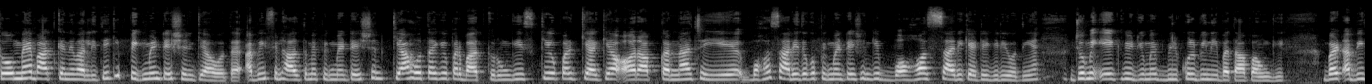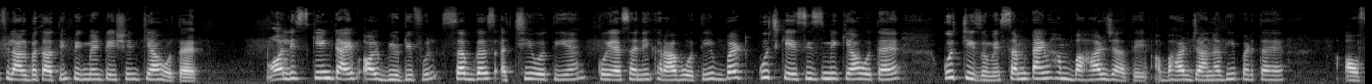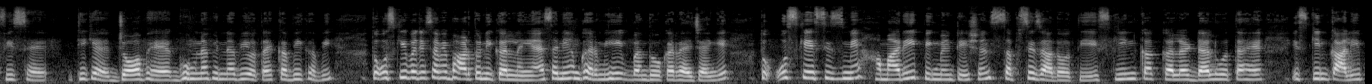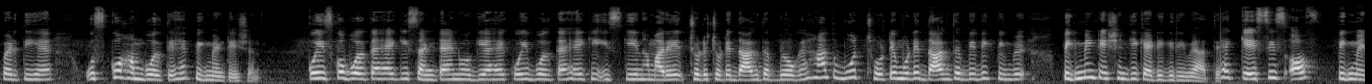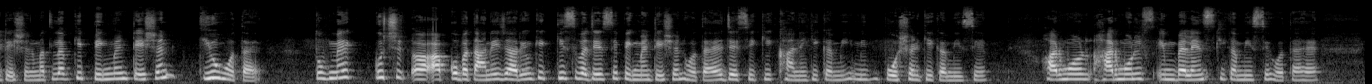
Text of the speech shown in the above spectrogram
तो मैं बात करने वाली थी कि पिगमेंटेशन क्या होता है। अभी फ़िलहाल तो मैं पिगमेंटेशन क्या होता है के ऊपर बात करूँगी, इसके ऊपर क्या क्या और आप करना चाहिए। बहुत सारी, देखो पिगमेंटेशन की बहुत सारी कैटेगरी होती हैं, जो मैं एक वीडियो में बिल्कुल भी नहीं बता पाऊँगी। बट अभी फ़िलहाल बताती हूँ पिगमेंटेशन क्या होता है। All skin type all beautiful सब गर्ल्स अच्छी होती हैं, कोई ऐसा नहीं ख़राब होती है। बट कुछ केसेस में क्या होता है, कुछ चीज़ों में समटाइम हम बाहर जाते हैं, और बाहर जाना भी पड़ता है। ऑफ़िस है, ठीक है, जॉब है घूमना फिरना भी होता है कभी कभी तो उसकी वजह से हमें बाहर तो निकल नहीं है। ऐसा नहीं हम घर में ही बंद होकर रह जाएँगे। तो उस केसेस में हमारी पिगमेंटेशन सबसे ज़्यादा होती है। स्किन का कलर डल होता है स्किन काली पड़ती है, उसको हम बोलते हैं पिगमेंटेशन कोई इसको बोलता है कि सनटैन हो गया है, कोई बोलता है कि स्किन हमारे छोटे छोटे दाग धब्बे हो गए हाँ तो वो छोटे मोटे दाग धब्बे भी पिगमेंटेशन की कैटेगरी में आते हैं। केसेस ऑफ़ पिगमेंटेशन मतलब कि पिगमेंटेशन क्यों होता है? तो मैं कुछ आपको बताने जा रही हूँ कि किस वजह से पिगमेंटेशन होता है, जैसे कि खाने की कमी, मीन पोषण की कमी से हार्मोन हार्मोनल्स इम्बेलेंस की कमी से होता है।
